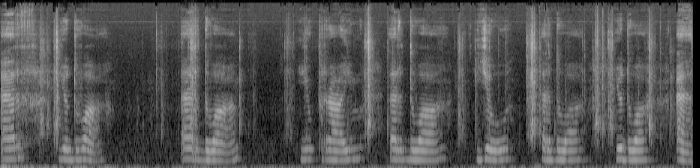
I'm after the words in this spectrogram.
R, U2. R2, U прайм, R2, U, R2, U2, R.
